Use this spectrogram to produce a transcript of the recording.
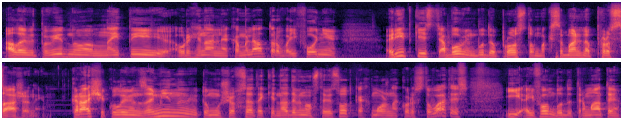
але відповідно знайти оригінальний акумулятор в айфоні рідкість, або він буде просто максимально просажений. Краще, коли він замінений, тому що все-таки на 90% можна користуватись, і iPhone буде тримати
